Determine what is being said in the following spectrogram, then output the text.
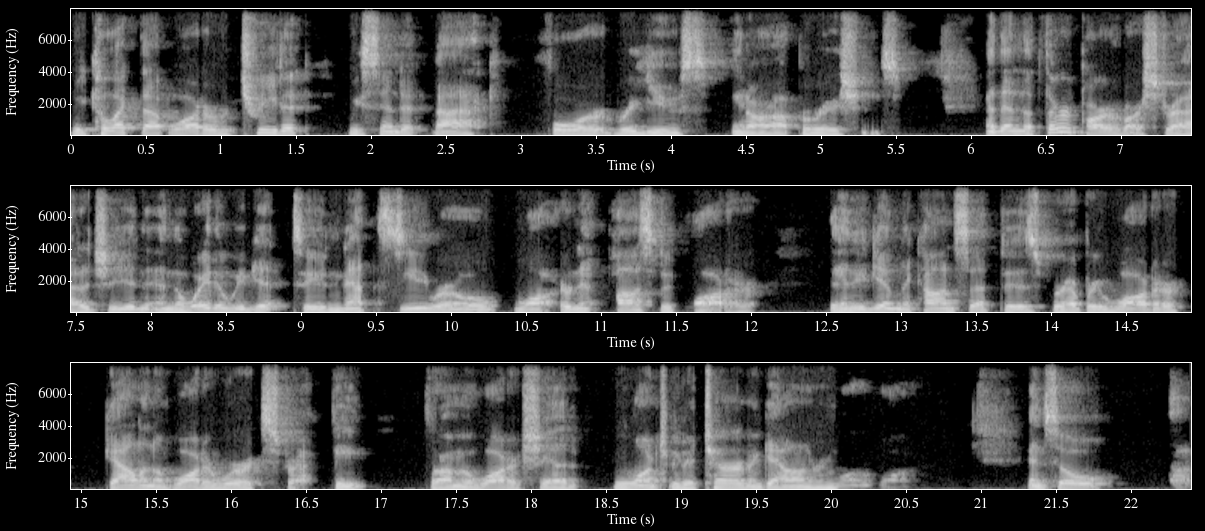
We collect that water, we treat it, we send it back for reuse in our operations. And then the third part of our strategy and, and the way that we get to net zero water, net positive water, then again, the concept is for every water gallon of water we're extracting from a watershed, we want to return a gallon or more of water. And so uh,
